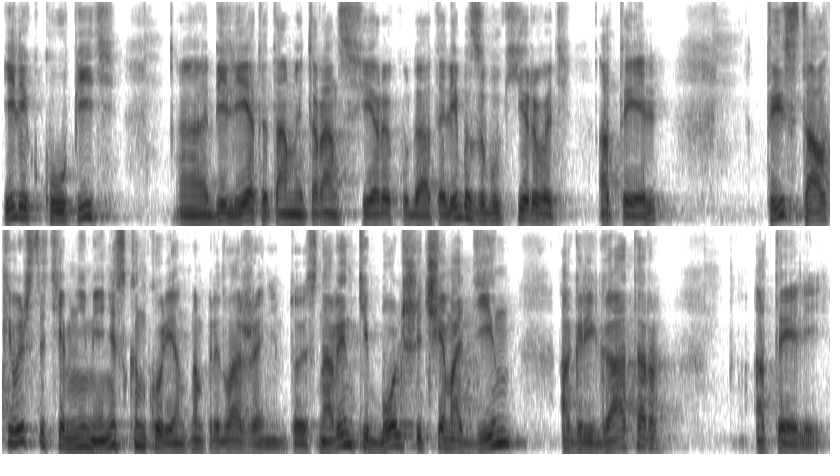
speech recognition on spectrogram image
или купить э, билеты там и трансферы куда-то, либо заблокировать отель, ты сталкиваешься, тем не менее, с конкурентным предложением. То есть на рынке больше, чем один агрегатор отелей,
